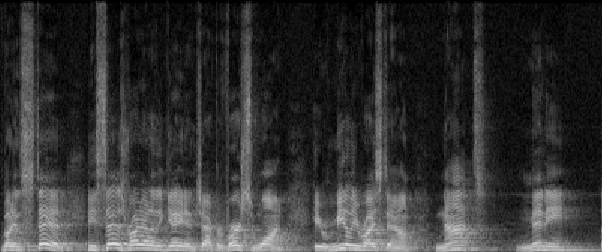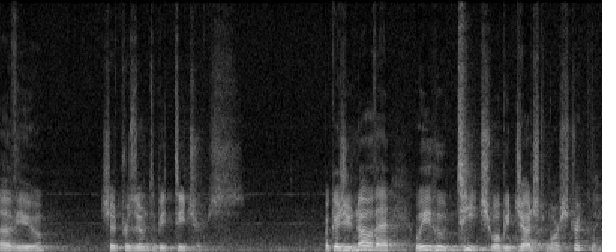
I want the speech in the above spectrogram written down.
But instead, he says right out of the gate in chapter verse 1, he immediately writes down, Not many of you should presume to be teachers, because you know that we who teach will be judged more strictly.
